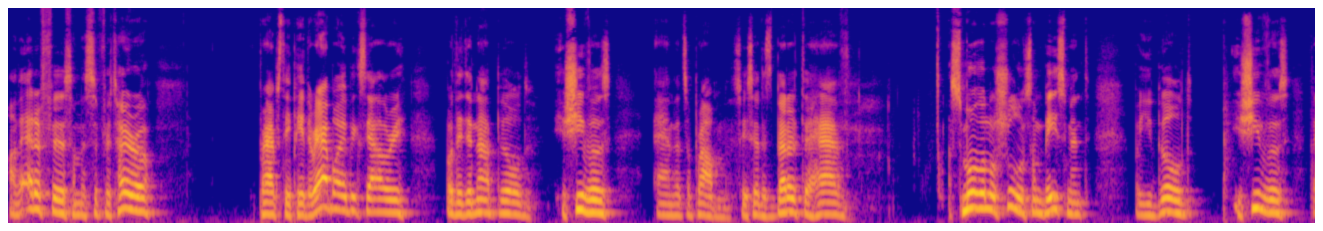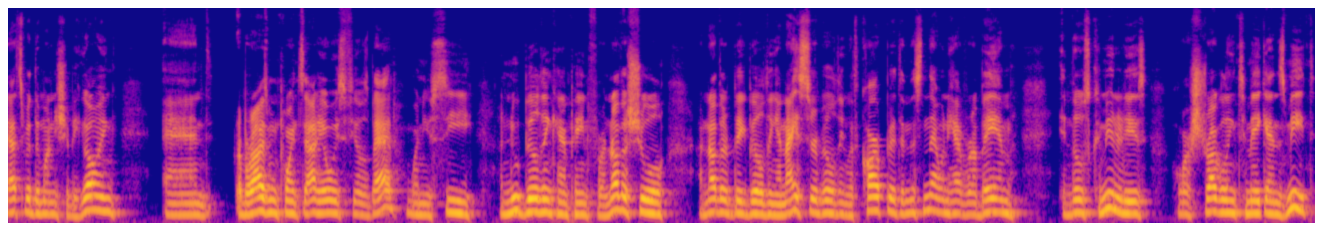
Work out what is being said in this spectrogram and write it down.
on the edifice, on the Sefer Torah. Perhaps they paid the rabbi a big salary, but they did not build yeshivas, and that's a problem. So he said it's better to have a small little shul in some basement, but you build yeshivas. That's where the money should be going. And Rabbi Reisman points out he always feels bad when you see a new building campaign for another shul, another big building, a nicer building with carpet and this and that. When you have rabbeim in those communities who are struggling to make ends meet,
